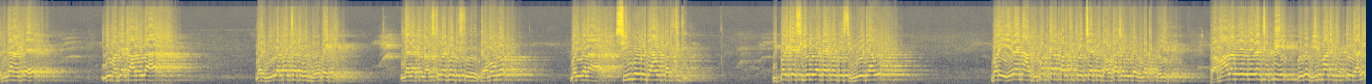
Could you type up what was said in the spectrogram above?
ఎందుకనంటే ఈ మధ్య కాలంలో మరి నీళ్ళ పంచాయత్ ఒకటి మోపైపోయింది. ఇక అది అక్కడ నడుస్తున్నటువంటి క్రమంలో మరి ఇవాళ సింగూరు డ్యామ్ పరిస్థితి. ఇప్పటికే సిల్లులు పడ్డటువంటి సింగూరు డ్యాము మరి ఏదైనా విపత్కర పరిస్థితులు వచ్చేటువంటి అవకాశం కూడా ఉండకపోలేదు. ప్రమాదం ఏది లేదని చెప్పి ఏదో మీది మాటకు చెప్తారు కానీ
